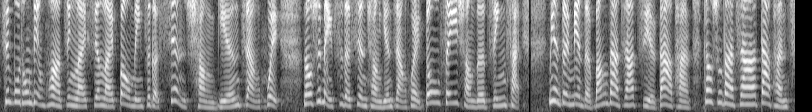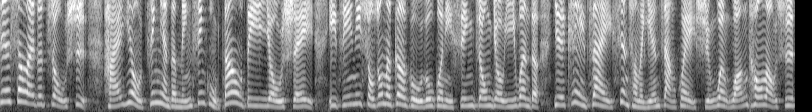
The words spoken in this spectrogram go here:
先拨通电话进来，先来报名这个现场演讲会。老师每次的现场演讲会都非常的精彩，面对面的帮大家解大盘，告诉大家大盘接下来的走势，还有今年的明星股到底有谁，以及你手中的个股，如果你心中有疑问的，也可以。在现场的演讲会询问王彤老师，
